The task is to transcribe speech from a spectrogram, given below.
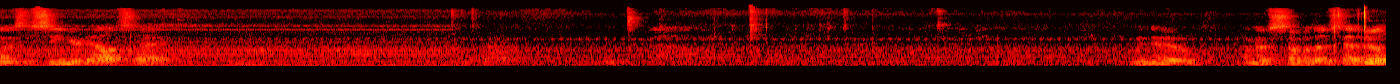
Son is a senior at LSA. We know, I know some of those, I know.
